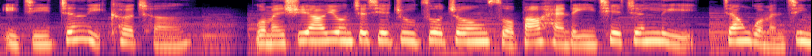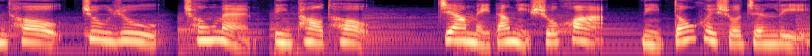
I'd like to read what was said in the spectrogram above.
以及真理课程。我们需要用这些著作中所包含的一切真理，将我们浸透、注入、充满并泡透。这样，每当你说话，你都会说真理。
